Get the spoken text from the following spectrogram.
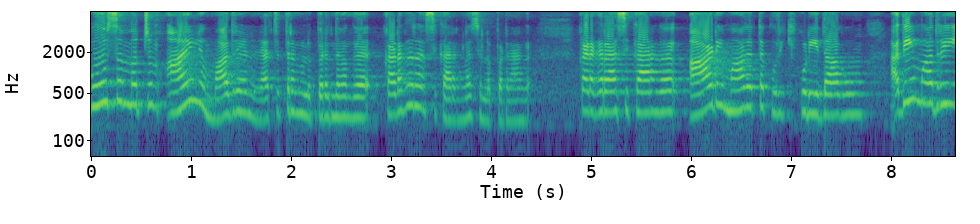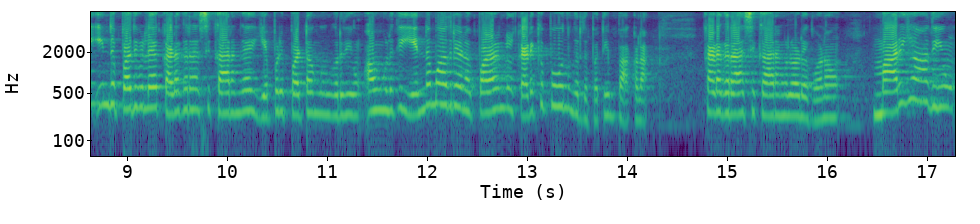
பூசம் மற்றும் ஆயிலம் மாதிரியான நட்சத்திரங்களில் பிறந்தவங்க கடகராசிக்காரங்களாக சொல்லப்படுறாங்க. கடகராசிக்காரங்க ஆடி மாதத்தை குறிக்கக்கூடியதாகவும் அதே மாதிரி இந்த பதிவில் கடகராசிக்காரங்க எப்படிப்பட்டவங்கிறதையும் அவங்களுக்கு எந்த மாதிரியான பலன்கள் கிடைக்க போகுதுங்கிறத பற்றியும் பார்க்கலாம். கடகராசிக்காரங்களோட குணம் மரியாதையும்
